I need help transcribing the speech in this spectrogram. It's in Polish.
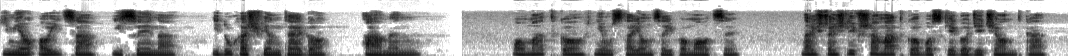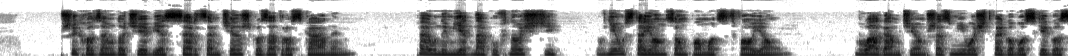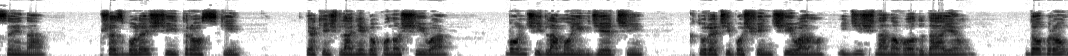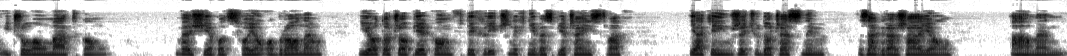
W imię Ojca i Syna i Ducha Świętego. Amen. O Matko nieustającej pomocy, Najszczęśliwsza Matko Boskiego Dzieciątka, przychodzę do Ciebie z sercem ciężko zatroskanym, pełnym jednak ufności w nieustającą pomoc Twoją. Błagam Cię przez miłość Twego boskiego Syna, przez boleści i troski, jakieś dla Niego ponosiła, bądź i dla moich dzieci, które Ci poświęciłam i dziś na nowo oddaję, dobrą i czułą Matką. Weź je pod swoją obronę i otocz opieką w tych licznych niebezpieczeństwach, jakie im w życiu doczesnym zagrażają. Amen.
